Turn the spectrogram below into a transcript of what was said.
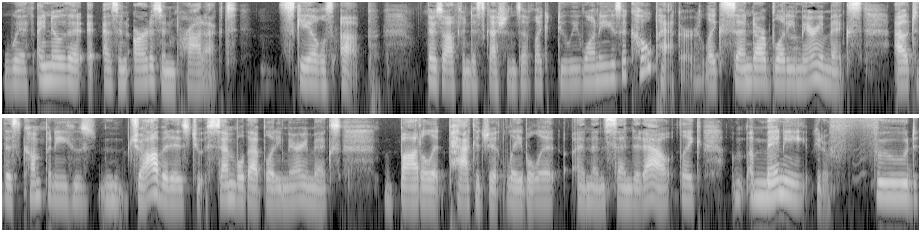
with, I know that as an artisan product scales up, there's often discussions of like, do we want to use a co-packer? Like send our Bloody Mary mix out to this company whose job it is to assemble that Bloody Mary mix, bottle it, package it, label it, and then send it out. Like many, you know, food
